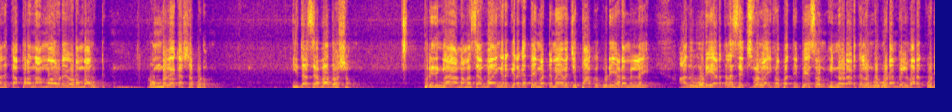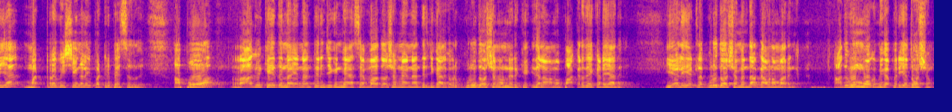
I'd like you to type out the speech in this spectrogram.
அதுக்கப்புறம் அந்த அம்மாவுடைய உடம்பு அவுட்டு ரொம்பவே கஷ்டப்படும். இதுதான் செவ்வாய் தோஷம். புரியுதுங்களா? நம்ம செவ்வாய்ங்கிற கிரகத்தை மட்டுமே வச்சு பார்க்கக்கூடிய இடம் இல்லை. அது ஒரு இடத்துல செக்ஸுவல் லைஃப்பை பற்றி பேசும் இன்னொரு இடத்துல உங்கள் உடம்பில் வரக்கூடிய மற்ற விஷயங்களை பற்றி பேசுது அப்போது ராகு கேதுன்னா என்னன்னு தெரிஞ்சுக்கோங்க செவ்வாய் தோஷம்னா என்னன்னு தெரிஞ்சுக்க அதுக்கப்புறம் குரு தோஷம்னு ஒன்று இருக்குது இதெல்லாம் நம்ம பார்க்குறதே கிடையாது. ஏழு எட்டில் குரு தோஷம் இருந்தால் கவனமாக இருங்க. அதுவும் மிகப்பெரிய தோஷம்.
